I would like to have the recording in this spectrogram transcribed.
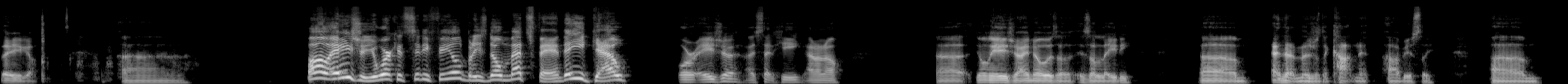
There you go. Uh, oh, Asia, you work at Citi Field, but he's no Mets fan. There you go. Or Asia. I said he. I don't know. Uh, the only Asia I know is a is a lady. Um, and then there's the continent, obviously. Um,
